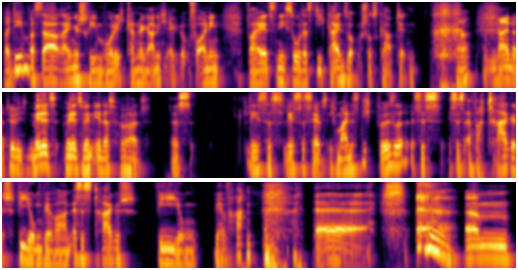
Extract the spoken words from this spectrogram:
Bei dem, was da reingeschrieben wurde, ich kann mir gar nicht, vor allen Dingen war jetzt nicht so, dass die keinen Sockenschuss gehabt hätten. Ja? Nein, natürlich nicht. Mädels, Mädels, wenn ihr das hört, das lest es, lest es selbst. Ich meine es nicht böse. Es ist, es ist einfach tragisch, wie jung wir waren. Es ist tragisch, wie jung wir waren. äh, ähm,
